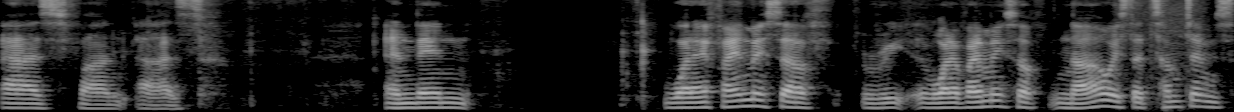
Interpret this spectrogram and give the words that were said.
as fun as. And then what I find myself re- what I find myself now is that sometimes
